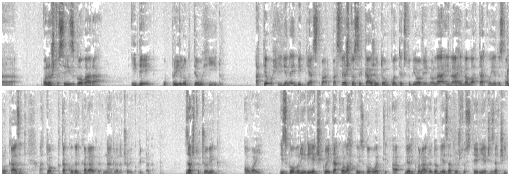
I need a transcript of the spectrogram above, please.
e, ono što se izgovara ide u prilog teuhidu. A teuhid je najbitnija stvar. Pa sve što se kaže u tom kontekstu biva vrijedno. La ilaha illallah. Tako je jednostavno kazati, a to tako velika nagrada čovjeku pripada. Zašto čovjek ovaj izgovori riječi koje je tako lahko izgovoriti, a veliku nagradu dobije zato što su te riječi znači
